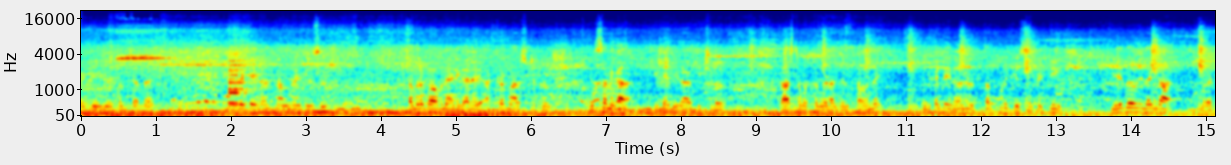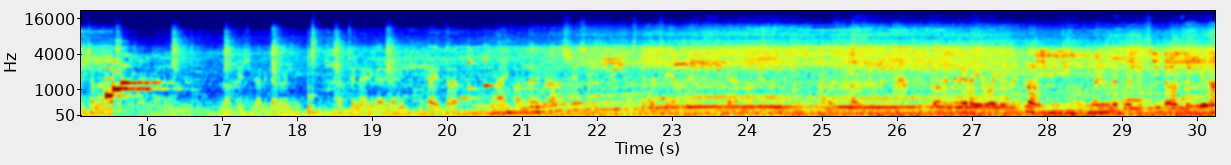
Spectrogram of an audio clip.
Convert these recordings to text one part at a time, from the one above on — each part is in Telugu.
ఉన్నటువంటి యువతల చేత ఎందుకంటే ఈరోజు నలభై తెలుసు చంద్రబాబు నాయుడు గారి అక్రమ అరెస్టుకు నిరసనగా విలేజ్గా దీక్షలు రాష్ట్ర మొత్తం కూడా జరుగుతూ ఉన్నాయి ఎందుకంటే ఈరోజు తప్పుడు కేసులు పెట్టి ఏదో విధంగా చంద్రబాబు నాయుడు గారు కానివ్వండి లోకేష్ గారు కానివ్వండి అచ్చెన్నాయుడు గారు కానీ ఇంకా ఇతర నాయకులందరినీ కూడా అరెస్ట్ చేసి ఏదో చేయాలని జగన్మోహన్ రెడ్డి రెండు వేల ఇరవై ఒకటిలో మరి ఉన్నటువంటి స్కిల్ డెవలప్మెంట్ మీద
